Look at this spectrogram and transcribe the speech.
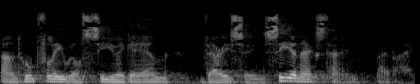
and hopefully we'll see you again very soon. See you next time. Bye bye.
